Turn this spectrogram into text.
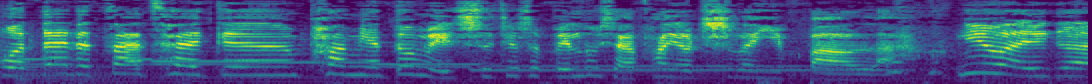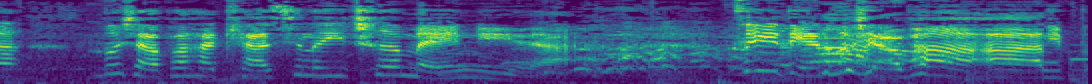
我带的榨菜跟泡面都没吃，就是被陆小胖又吃了一包了。另外一个，陆小胖还调戏了一车美女，这一点陆小胖啊，你不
